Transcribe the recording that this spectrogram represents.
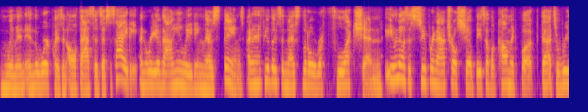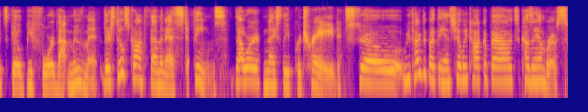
women in the workplace in all facets of society, and reevaluating those things. And I feel there's a nice little reflection, even though it's a supernatural show based off a comic book, that's roots go before that movement. There's still strong feminist themes that were nicely portrayed. So we talked about the aunts. Shall we talk about Cousin Ambrose?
